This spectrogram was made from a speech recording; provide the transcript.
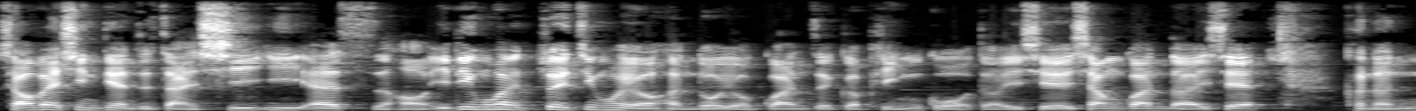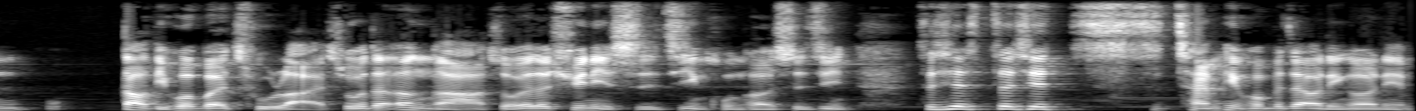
消费性电子展 CES 哈，一定会最近会有很多有关这个苹果的一些相关的一些可能。到底会不会出来？所谓的 NR，所谓的虚拟实境、混合实境，这些这些产品会不会在二零二二年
